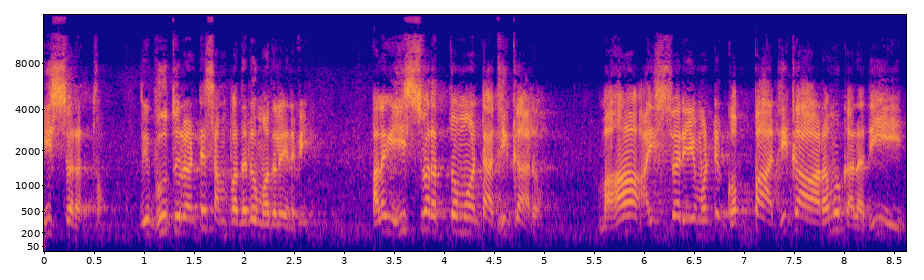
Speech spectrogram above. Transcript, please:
ఈశ్వరత్వం. విభూతులు అంటే సంపదలు మొదలైనవి. అలాగే ఈశ్వరత్వము అంటే అధికారం. మహా ఐశ్వర్యం అంటే గొప్ప అధికారము కలది.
